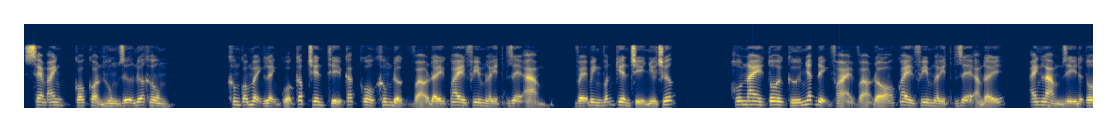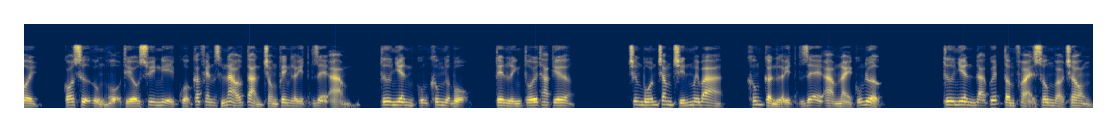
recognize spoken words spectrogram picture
xem anh có còn hung dữ nữa không. Không có mệnh lệnh của cấp trên thì các cô không được vào đây quay phim lấy dễ ảm, vệ binh vẫn kiên trì như trước. Hôm nay tôi cứ nhất định phải vào đó quay phim lấy dễ ảm đấy, anh làm gì được tôi có sự ủng hộ thiếu suy nghĩ của các fans não tản trong kênh lấy dễ ảm tự nhiên cũng không nhượng bộ tên lính tối tha kia. Chương 493, không cần lấy dễ ảm này cũng được. Tự nhiên đã quyết tâm phải xông vào trong.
